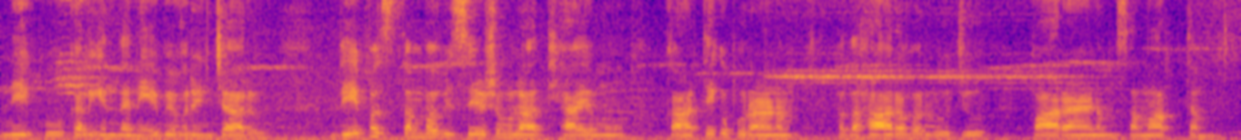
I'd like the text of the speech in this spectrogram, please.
నీకు కలిగిందని వివరించారు. దీపస్తంభ విశేషముల అధ్యాయము కార్తీక పురాణం పదహారవ రోజు పారాయణం సమాప్తం.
